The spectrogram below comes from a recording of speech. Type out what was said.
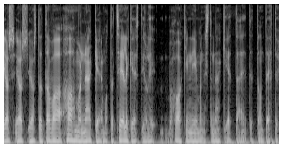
jos, jos, jos tota vaan hahmon näkee, mutta selkeästi oli Joaquin Niimanista näki, että, että on tehty,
